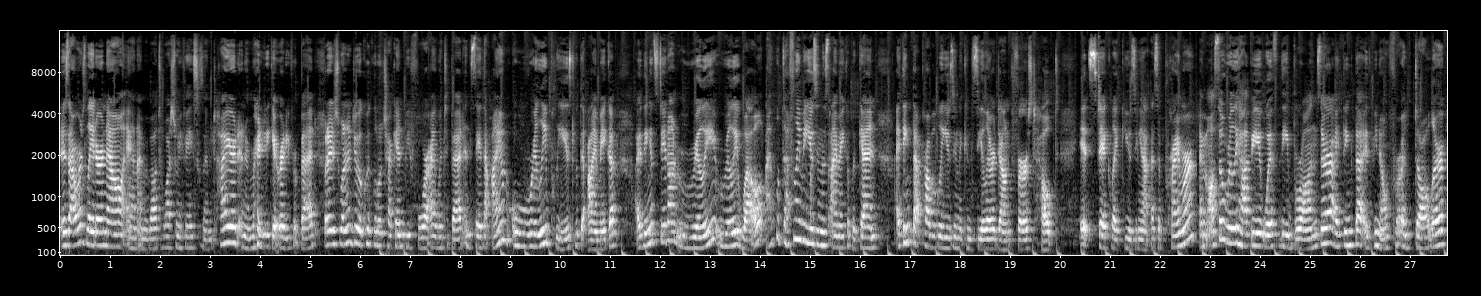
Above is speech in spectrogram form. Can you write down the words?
It is hours later now and I'm about to wash my face because I'm tired and I'm ready to get ready for bed. But I just want to do a quick little check-in before I went to bed and say that I am really pleased with the eye makeup. I think it stayed on really, really well. I will definitely be using this eye makeup again. I think that probably using the concealer down first helped it stick like using it as a primer. I'm also really happy with the bronzer. I think that if, you know, for a dollar,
